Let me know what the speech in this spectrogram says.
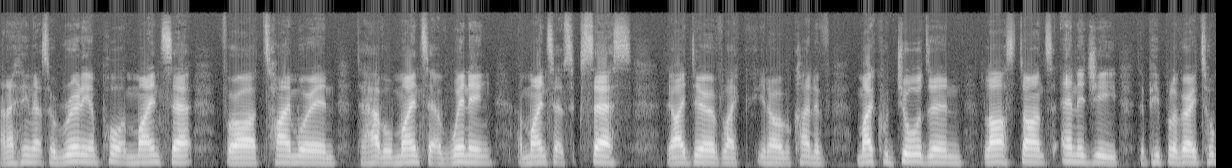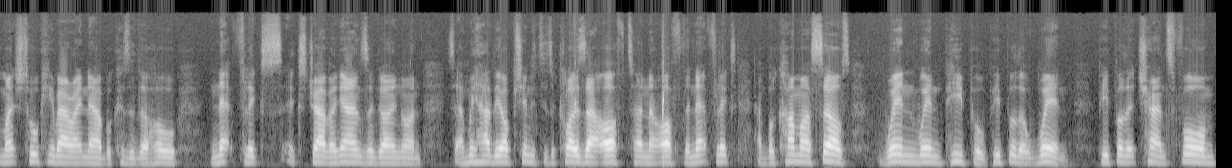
and I think that's a really important mindset for our time we're in to have a mindset of winning, a mindset of success, the idea of like you know a kind of Michael Jordan last dance energy that people are very much talking about right now because of the whole Netflix extravaganza going on. So, and we have the opportunity to close that off, turn that off, the Netflix, and become ourselves win win people, people that win, people that transform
